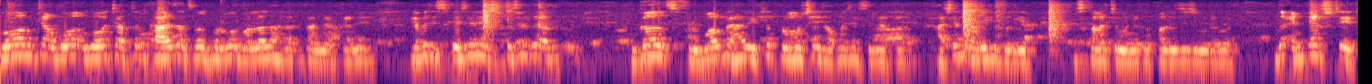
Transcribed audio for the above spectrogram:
गोवा आमच्या गोवा गोवाच्या हातून काळज फुटबॉल भरलेलो आसा तांणी ever specially specially girls football पे हा इथलं प्रमोशन जावपाचे आशिल्ले आता अशे नाविल्ले भुरगे इस्कॉलाचे म्हणजे कॉलेजीचे म्हणजे the entire state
